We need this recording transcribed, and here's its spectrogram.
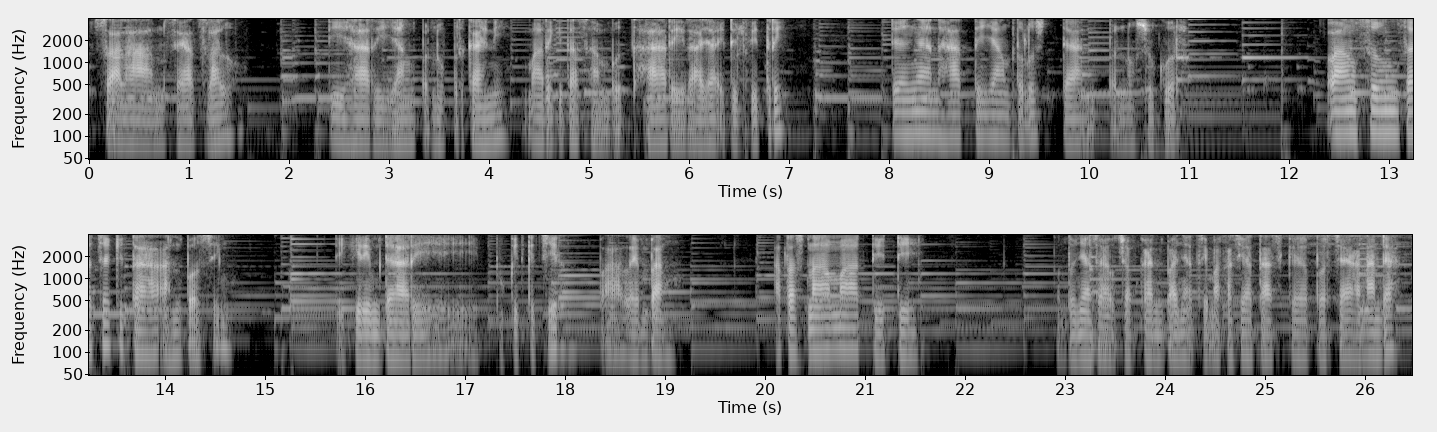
salam sehat selalu. Di hari yang penuh berkah ini, mari kita sambut Hari Raya Idul Fitri dengan hati yang tulus dan penuh syukur. Langsung saja kita unboxing. Dikirim dari Bukit Kecil, Palembang. Atas nama Dede. Tentunya saya ucapkan banyak terima kasih atas kepercayaan Anda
